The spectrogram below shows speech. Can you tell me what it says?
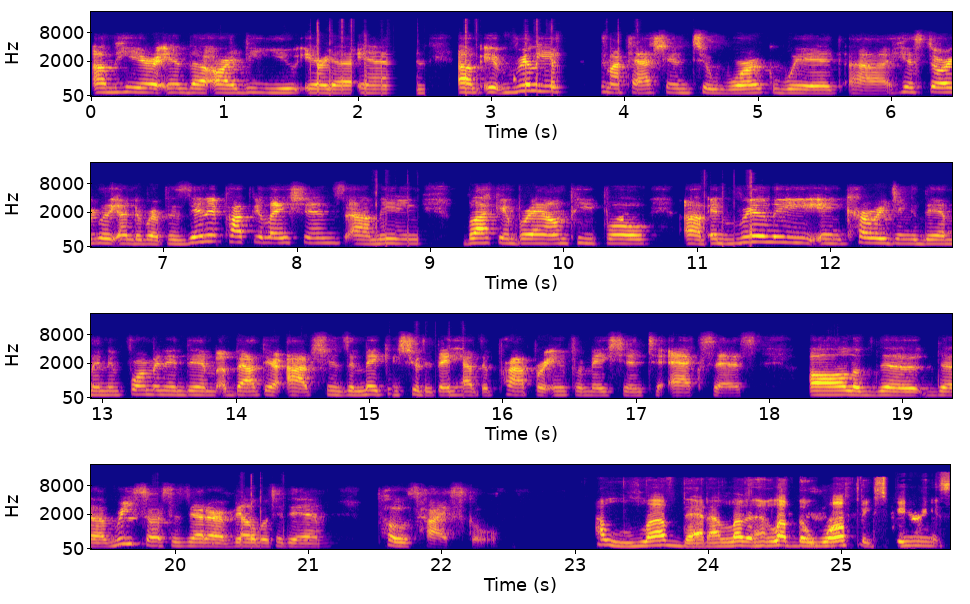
um, here in the RDU area, and um, it really is my passion to work with uh, historically underrepresented populations, uh, meaning Black and Brown people, um, and really encouraging them and informing them about their options and making sure that they have the proper information to access all of the, the resources that are available to them post high school. I love that. I love it. I love the wealth experience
